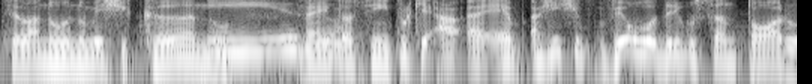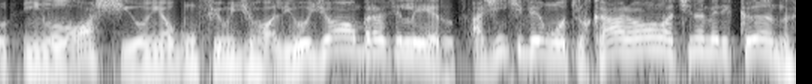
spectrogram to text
sei lá, no, no mexicano. Isso. Né? Então, assim, porque a, a, é, a gente vê o Rodrigo Santoro em Lost ou em algum filme de Hollywood, ó, um brasileiro. A gente vê um outro cara, ó, um latino-americano.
